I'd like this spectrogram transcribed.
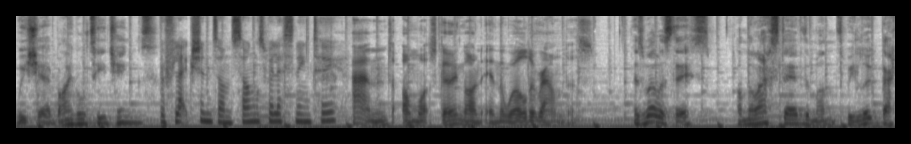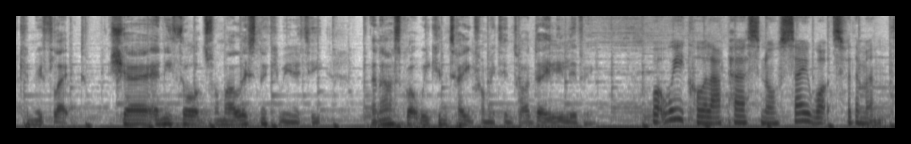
We share Bible teachings, Reflections on songs we're listening to, And on what's going on in the world around us. as well as this. On the last day of the month, we look back and reflect, share any thoughts from our listener community, and ask what we can take from it into our daily living. what we call our personal So What's for the month.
